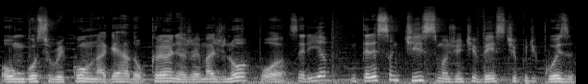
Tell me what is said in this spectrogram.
ou um Ghost Recon na Guerra da Ucrânia, já imaginou? Pô, seria interessantíssimo a gente ver esse tipo de coisa.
